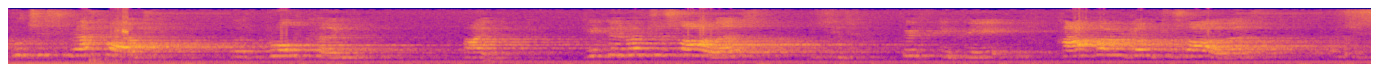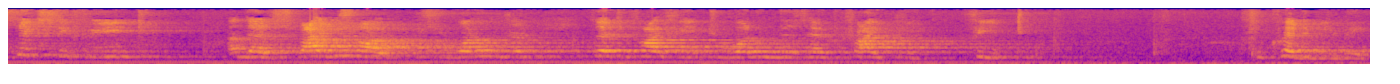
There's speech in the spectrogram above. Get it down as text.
but its record was broken by Giganotosaurus, which is 50 feet, Carcharodontosaurus, which is 60 feet, and then Spinosaurus, which is 135 feet to 175 feet. It's incredibly big.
